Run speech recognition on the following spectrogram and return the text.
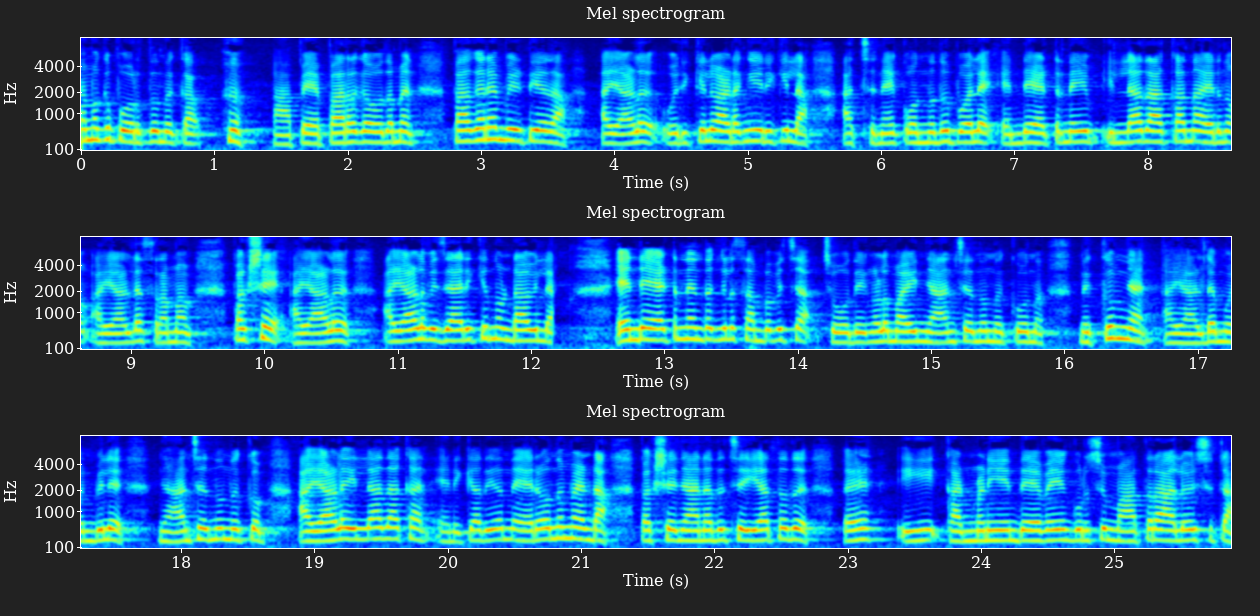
നമുക്ക് പുറത്ത് നിൽക്കാം. ആ പേപ്പാറ ഗൗതമൻ. പകരം വീട്ടിയതാ. അയാൾ ഒരിക്കലും അടങ്ങിയിരിക്കില്ല. അച്ഛനെ കൊന്നതുപോലെ എന്റെ ഏട്ടനെയും ഇല്ലാതാക്കാന്നായിരുന്നു അയാളുടെ ശ്രമം. പക്ഷേ അയാൾ അയാൾ വിചാരിക്കുന്നുണ്ടാവില്ല. എന്റെ ഏട്ടൻ എന്തെങ്കിലും സംഭവിച്ച ചോദ്യങ്ങളുമായി ഞാൻ ചെന്ന് നിൽക്കുമെന്ന് നിൽക്കും ഞാൻ. അയാളുടെ മുൻപിൽ ഞാൻ ചെന്ന് നിൽക്കും. അയാളെ ഇല്ലാതാക്കാൻ എനിക്കധികം നേരമൊന്നും വേണ്ട. പക്ഷേ ഞാനത് ചെയ്യാത്തത് ഈ കൺമണിയെയും ദേവയെയും കുറിച്ച് മാത്രം ആലോചിച്ചിട്ടാ.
